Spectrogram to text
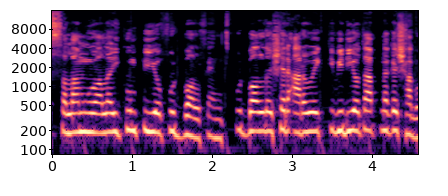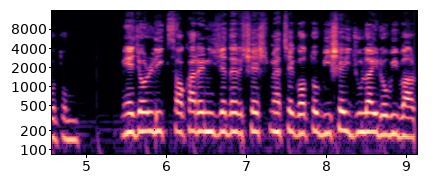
আসসালামু আলাইকুম, প্রিয় ফুটবল ফ্যান্স ফুটবল দেশের আরও একটি ভিডিওতে আপনাকে স্বাগতম। মেজর লিগ সকারে নিজেদের শেষ ম্যাচে গত বিশেই জুলাই রবিবার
